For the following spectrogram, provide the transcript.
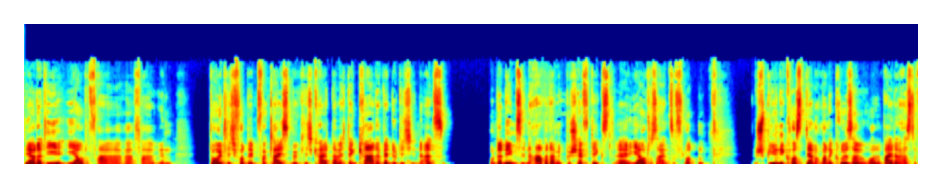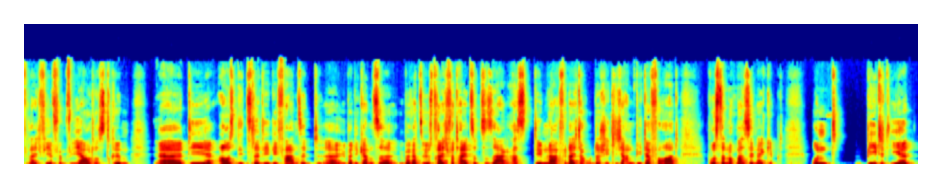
der oder die E-Autofahrer, Fahrerin deutlich von den Vergleichsmöglichkeiten, aber ich denke gerade, wenn du dich in, als Unternehmensinhaber damit beschäftigst, äh, E-Autos einzuflotten, spielen die Kosten ja nochmal eine größere Rolle, weil dann hast du vielleicht vier, fünf E-Autos drin, äh, die Außendienstler, die die fahren, sind äh, über die ganze, über ganz Österreich verteilt sozusagen, hast demnach vielleicht auch unterschiedliche Anbieter vor Ort, wo es dann nochmal Sinn ergibt. Und bietet ihr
